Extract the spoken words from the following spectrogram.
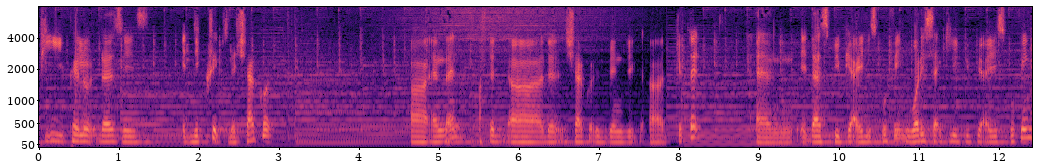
PE payload does is it decrypts the shellcode. Uh, and then after uh, the shellcode has been uh, decrypted, and it does PPID spoofing. What is actually PPID spoofing?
